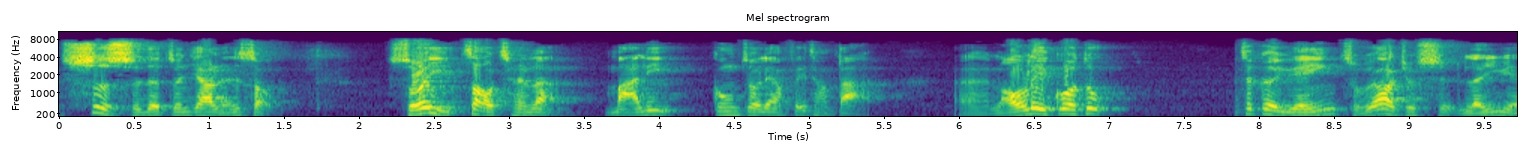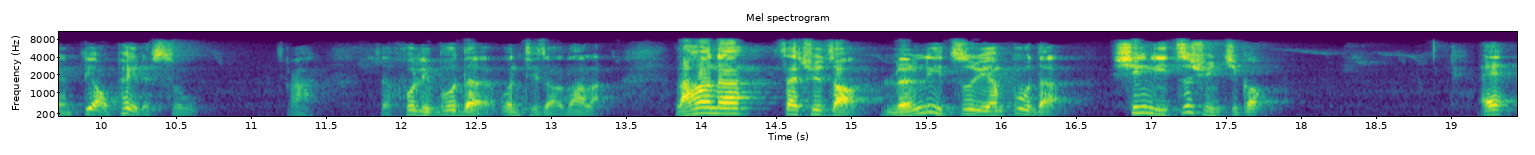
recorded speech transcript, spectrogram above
适时的增加人手，所以造成了玛丽工作量非常大，呃，劳累过度。这个原因主要就是人员调配的失误啊，这护理部的问题找到了，然后呢，再去找人力资源部的心理咨询机构，哎。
